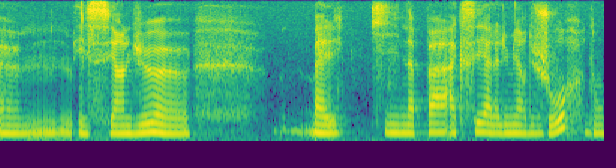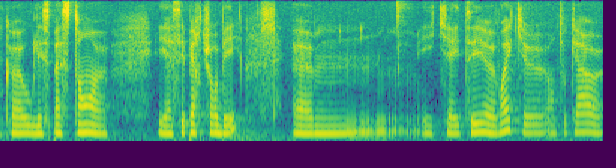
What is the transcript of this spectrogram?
Euh, et c'est un lieu euh, bah, qui n'a pas accès à la lumière du jour, donc euh, où l'espace-temps euh, est assez perturbé. Euh, et qui a été, ouais, en tout cas,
